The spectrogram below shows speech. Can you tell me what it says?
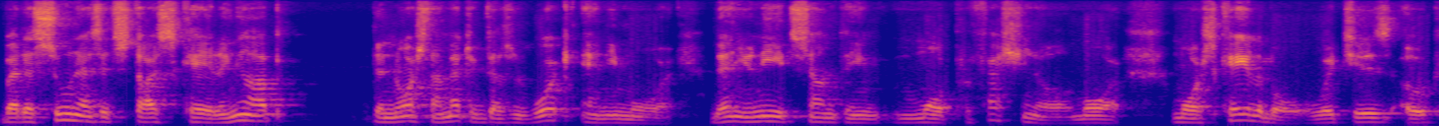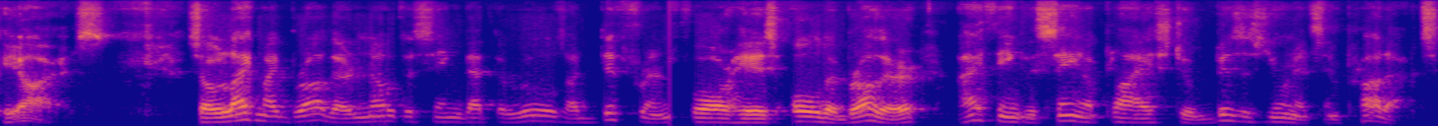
But as soon as it starts scaling up, the North Star metric doesn't work anymore. Then you need something more professional, more, more scalable, which is OKRs. So like my brother noticing that the rules are different for his older brother, I think the same applies to business units and products.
